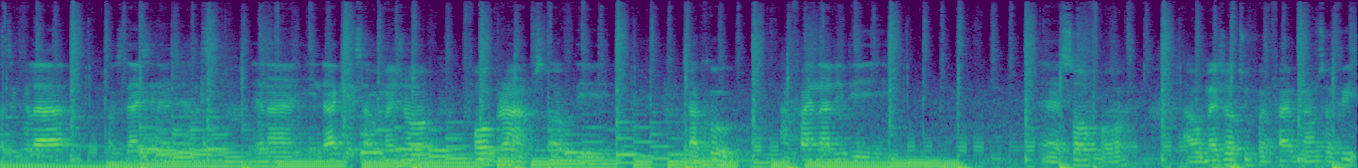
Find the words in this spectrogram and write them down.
particular oxidizing agent. Then I, in that case, I will measure 4 grams of the charcoal. Finally, the uh, sulfur, I will measure 2.5 grams of it.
